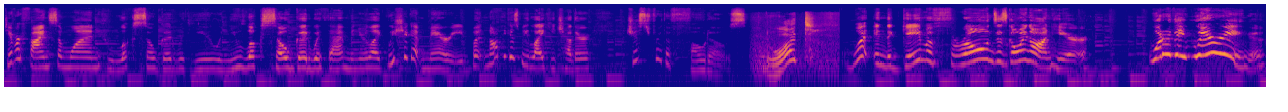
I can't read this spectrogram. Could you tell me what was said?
Do you ever find someone who looks so good with you and you look so good with them and you're like, we should get married, but not because we like each other, just for the photos. What? What in the Game of Thrones is going on here? What are they wearing?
